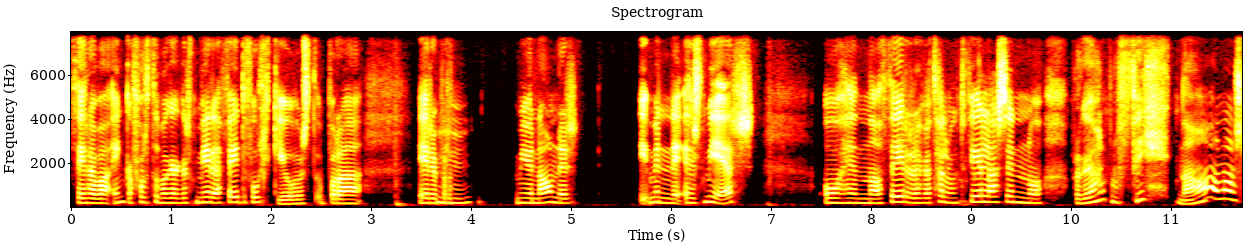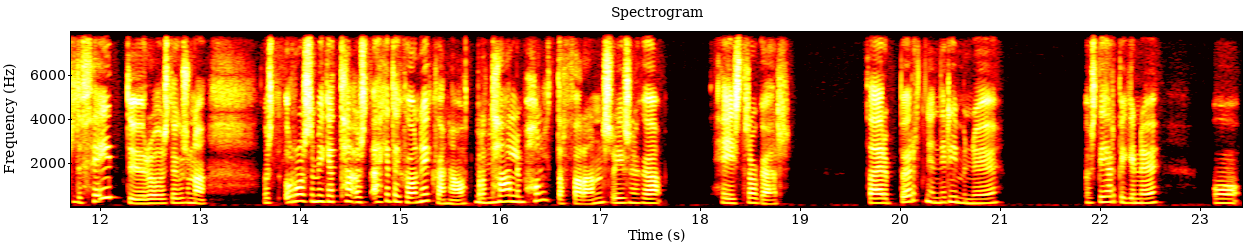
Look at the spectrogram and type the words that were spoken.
þeir hafa enga fórtum að gagast mér eða feitu fólki og, veist, og bara eru bara mjög nánir minni, þú veist, mér og hérna, þeir eru eitthvað að tala um einhvern félaga sinn og bara, já, hann er búin að fitna hann er svolítið feitur. Og, veist, eitthvað svona veist, og rosa mikið að tala, ekkert eitthvað á neikvæðan bara tala um holdarfarans og ég er svona eitthvað hei, strákar það eru börnin í rýminu veist, í herbygginu og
